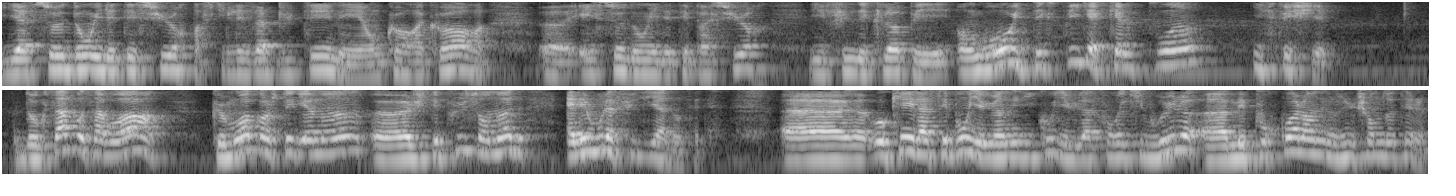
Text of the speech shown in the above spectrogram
Il y a ceux dont il était sûr parce qu'il les a butés, mais encore à corps, et ceux dont il était pas sûr. Il fume des clopes et, en gros, il t'explique à quel point il se fait chier. Donc ça, faut savoir que moi, quand j'étais gamin, euh, j'étais plus en mode, elle est où la fusillade en fait? Euh, ok, là c'est bon, il y a eu un hélico, il y a eu la forêt qui brûle, euh, mais pourquoi là on est dans une chambre d'hôtel?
